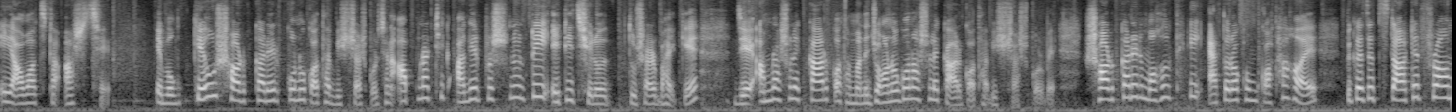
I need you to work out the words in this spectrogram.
এই আওয়াজটা আসছে এবং কেউ সরকারের কোনো কথা বিশ্বাস করছে না। আপনার ঠিক আগের প্রশ্নটি, এটি ছিল তুষার ভাইকে, যে আমরা আসলে কার কথা মানে জনগণ আসলে কার কথা বিশ্বাস করবে? সরকারের মহল থেকেই এত রকম কথা হয় বিকজ ইট স্টার্টেড ফ্রম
